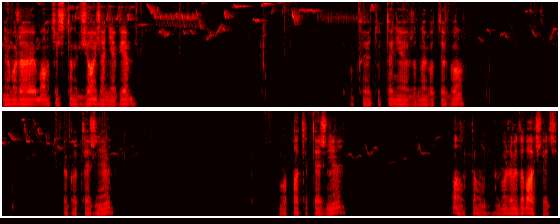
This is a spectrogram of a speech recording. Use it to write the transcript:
Nie, może mam coś stąd wziąć, a nie wiem. Okej, tutaj nie żadnego tego. Tego też nie. Łopaty też nie. O, to możemy zobaczyć.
